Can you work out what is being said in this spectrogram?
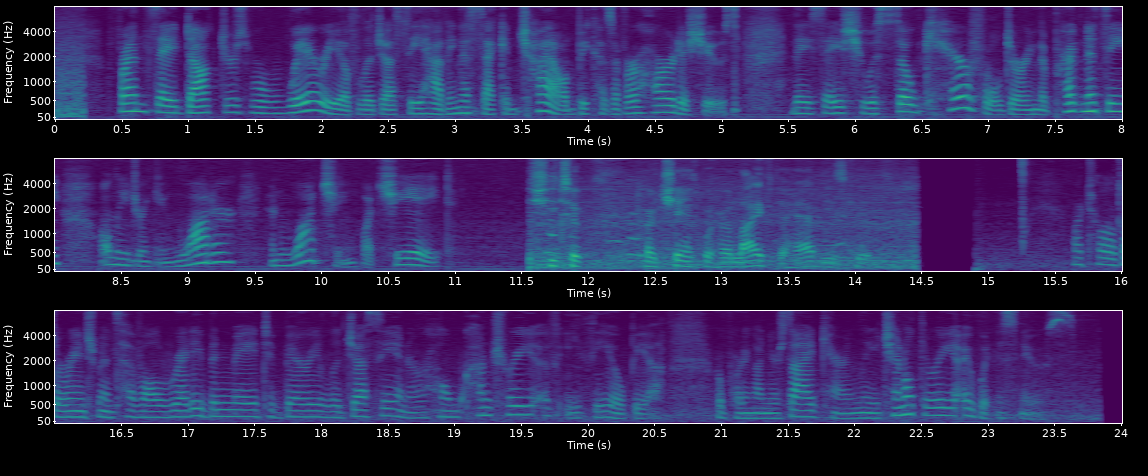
Friends say doctors were wary of Legesse having a second child because of her heart issues. They say she was so careful during the pregnancy, only drinking water and watching what she ate. She took her chance with her life to have these kids. We're told arrangements have already been made to bury Legesse in her home country of Ethiopia. Reporting on your side, Karen Lee, Channel 3 Eyewitness News.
